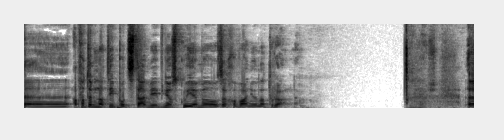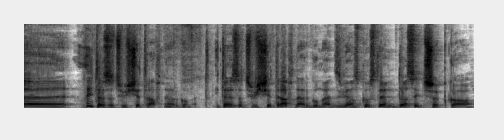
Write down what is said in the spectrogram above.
e, a potem na tej podstawie wnioskujemy o zachowaniu naturalnym. E, No i to jest oczywiście trafny argument. I to jest oczywiście trafny argument. W związku z tym dosyć szybko,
